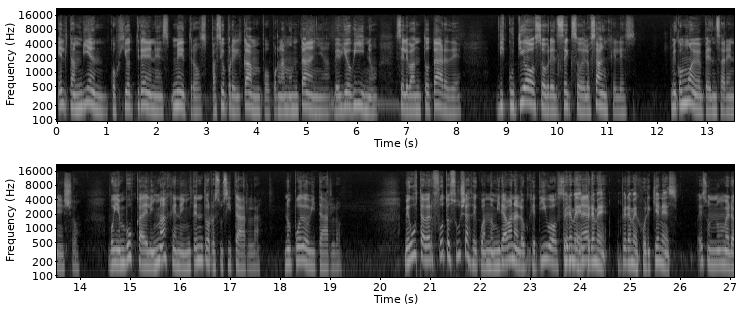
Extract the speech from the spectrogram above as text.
él también cogió trenes, metros, paseó por el campo, por la montaña, bebió vino, se levantó tarde, discutió sobre el sexo de los ángeles. Me conmueve pensar en ello. Voy en busca de la imagen e intento resucitarla. No puedo evitarlo. Me gusta ver fotos suyas de cuando miraban al objetivo. Espéreme, tener- espéreme, espéreme, Juli, ¿quién es? Es un número.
